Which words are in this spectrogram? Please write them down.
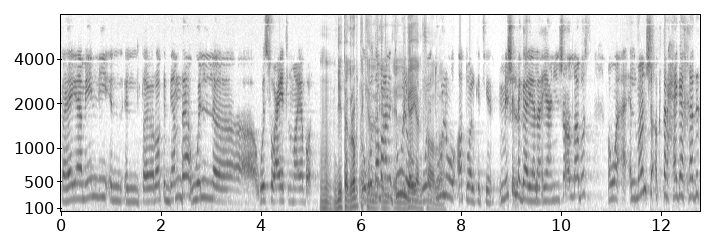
فهي mainly التيارات الجامدة وال آه، وسقعة المايه برضه. دي تجربتك وطبعا ال- اللي طوله جاية إن شاء الله. وطوله أطول كتير. مش اللي جاية لا يعني إن شاء الله بص هو المانش أكتر حاجة خدت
